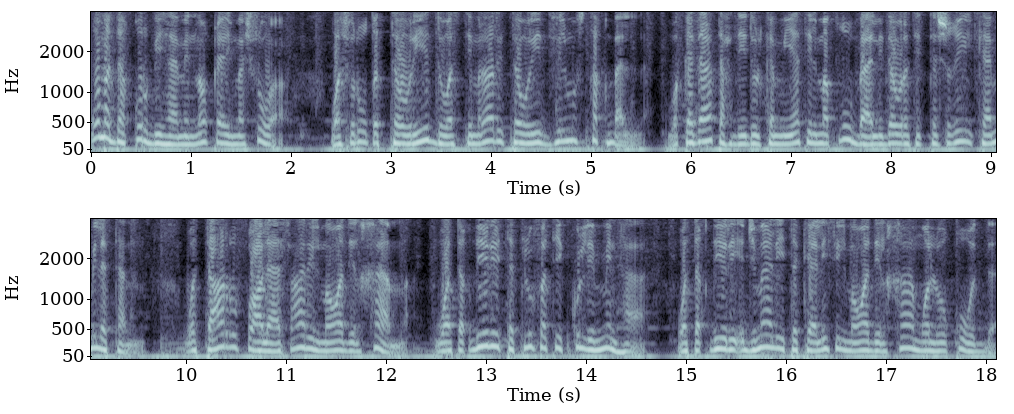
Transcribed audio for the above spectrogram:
ومدى قربها من موقع المشروع. وشروط التوريد واستمرار التوريد في المستقبل. وكذا تحديد الكميات المطلوبة لدورة التشغيل كاملة. والتعرف على أسعار المواد الخام. وتقدير تكلفة كل منها. وتقدير إجمالي تكاليف المواد الخام والوقود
